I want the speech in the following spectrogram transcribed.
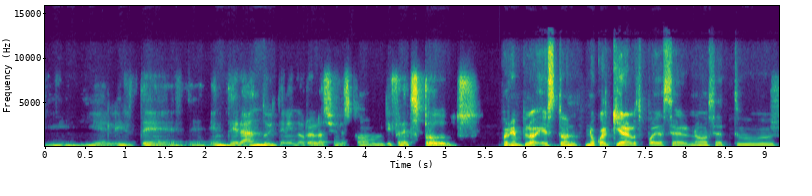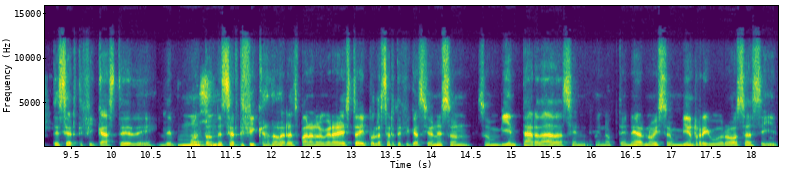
y, el irte eh, enterando y teniendo relaciones con diferentes productos. Por ejemplo, esto no cualquiera los puede hacer, ¿no? O sea, tú te certificaste de, de un montón de certificadoras para lograr esto y pues las certificaciones son, son bien tardadas en, en, obtener, ¿no? Y son bien rigurosas y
